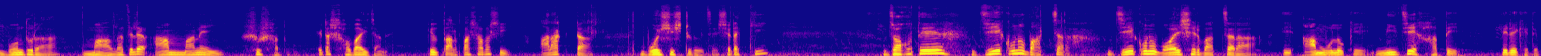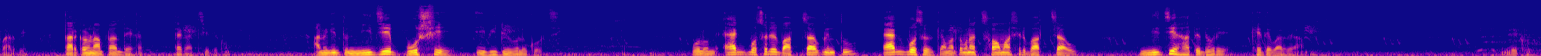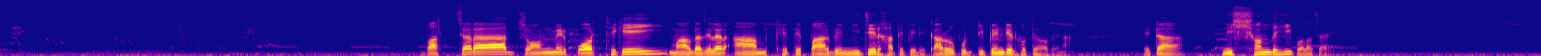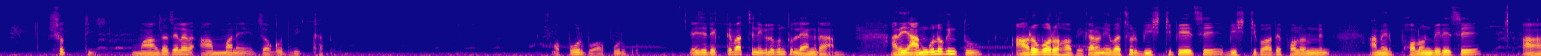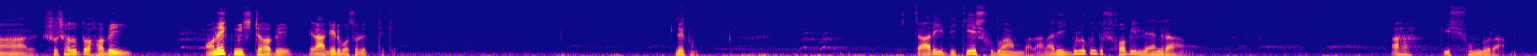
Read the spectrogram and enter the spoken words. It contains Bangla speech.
বন্ধুরা, মালদা জেলার আম মানেই সুস্বাদু, এটা সবাই জানে। কিন্তু তার পাশাপাশি আর একটা বৈশিষ্ট্য রয়েছে, সেটা কি? জগতের যে কোনো বাচ্চারা যে কোনো বয়সের বাচ্চারা এই আমগুলোকে নিজে হাতে পেরে খেতে পারবে। তার কারণ আপনারা দেখা, দেখাচ্ছি, দেখুন। আমি কিন্তু নিজে বসে এই ভিডিওগুলো করছি। বলুন, এক বছরের বাচ্চাও কিন্তু, এক বছরকে, আমার তো মনে হয় ছ মাসের বাচ্চাও নিজে হাতে ধরে খেতে পারবে আম। দেখুন। বাচ্চারা জন্মের পর থেকেই মালদা জেলার আম খেতে পারবে নিজের হাতে পেরে কারোর উপর ডিপেন্ডেন্ট হতে হবে না। এটা নিঃসন্দেহেই বলা যায়। সত্যি, মালদা জেলার আম মানে জগৎ বিখ্যাত। অপূর্ব অপূর্ব। এই যে দেখতে পাচ্ছেন, এগুলো কিন্তু ল্যাংড়া আম। আর এই আমগুলো কিন্তু আরও বড় হবে। কারণ এবছর বৃষ্টি পেয়েছে, বৃষ্টি পাওয়াতে ফলন, আমের ফলন বেড়েছে, আর সুস্বাদু তো হবেই। অনেক মিষ্টি হবে এর আগের বছরের থেকে। দেখুন, চারিদিকে শুধু আম বাগান আর এইগুলো কিন্তু সবই ল্যাংড়া আম। আহা, কি সুন্দর আম।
